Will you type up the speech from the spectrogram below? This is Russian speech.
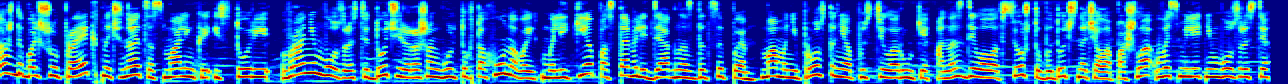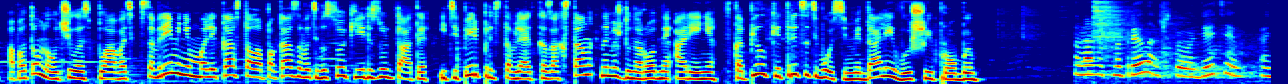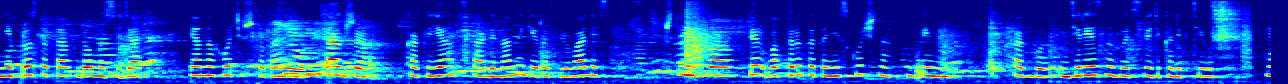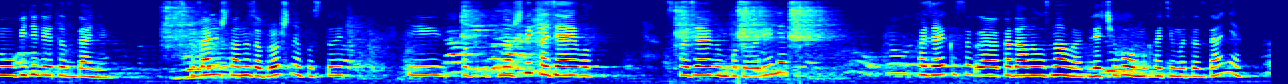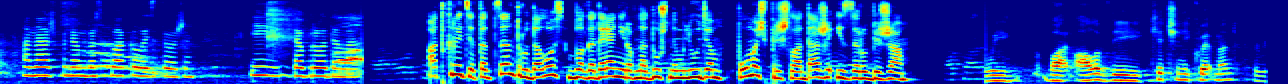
Каждый большой проект начинается с маленькой истории. В раннем возрасте дочери Рашангуль Тухтахуновой, Малике, поставили диагноз ДЦП. Мама не просто не опустила руки, она сделала все, чтобы дочь сначала пошла в восьмилетнем возрасте, а потом научилась плавать. Со временем Малика стала показывать высокие результаты и теперь представляет Казахстан на международной арене. В копилке 38 медалей высшей пробы. Мама смотрела, что дети, они просто так дома сидят, и она хочет, чтобы они так же как и я, встали на ноги, развивались. Что и во-вторых, это не скучно, им как бы интересно быть среди коллектива. Мы увидели это здание, сказали, что оно заброшенное, пустует, и нашли хозяев, с хозяевами поговорили. Ну, хозяйка, э, когда она узнала, для чего мы хотим это здание, она аж прям расплакалась тоже и добро дала. Открыть этот центр удалось благодаря неравнодушным людям. Помощь пришла даже из-за рубежа.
